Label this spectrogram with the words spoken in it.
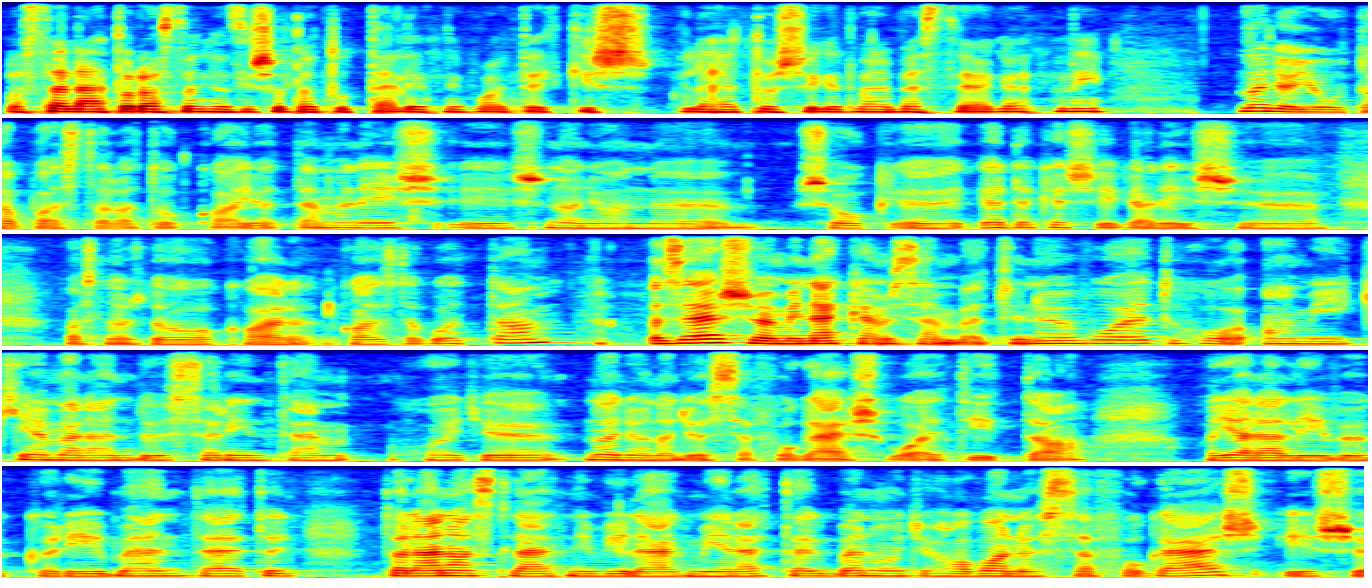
A szenátor asszonyhoz is oda tudtál lépni, volt egy kis lehetőséged vele beszélgetni. Nagyon jó tapasztalatokkal jöttem el, és, és nagyon sok érdekességgel és hasznos dolgokkal gazdagodtam. Az első, ami nekem szembetűnő volt, ami kiemelendő szerintem, hogy nagyon nagy összefogás volt itt a, a jelenlévők körében, tehát hogy talán azt látni világméretekben, hogy ha van összefogás, és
